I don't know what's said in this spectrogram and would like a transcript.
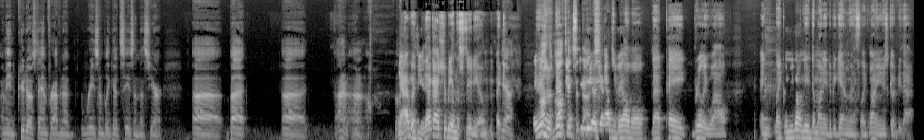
I mean, kudos to him for having a reasonably good season this year. Uh, but uh, I don't, I don't know. yeah, I'm with you. That guy should be in the studio. Like, yeah, it is. There's studio jobs available that pay really well and like when you don't need the money to begin with, like why don't you just go do that?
